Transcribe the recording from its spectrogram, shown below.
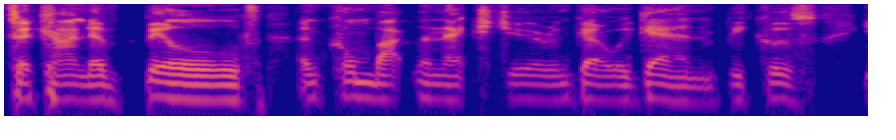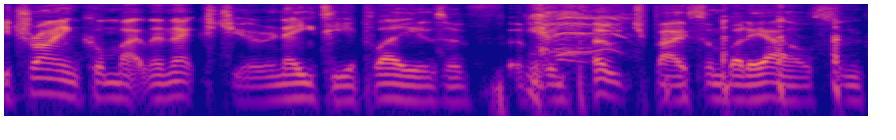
to kind of build and come back the next year and go again because you try and come back the next year and 80 of players have, have been poached by somebody else and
